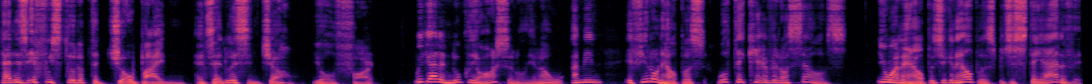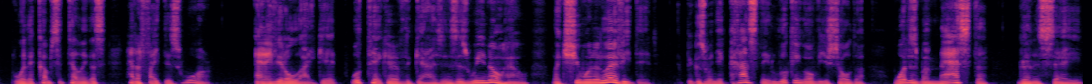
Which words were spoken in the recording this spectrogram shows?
That is, if we stood up to Joe Biden and said, listen, Joe, you old fart, we got a nuclear arsenal, you know? I mean, if you don't help us, we'll take care of it ourselves. You want to help us, you can help us, but just stay out of it when it comes to telling us how to fight this war. And if you don't like it, we'll take care of the Gazans as we know how, like Shimon and Levi did. Because when you're constantly looking over your shoulder, what is my master going to say?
